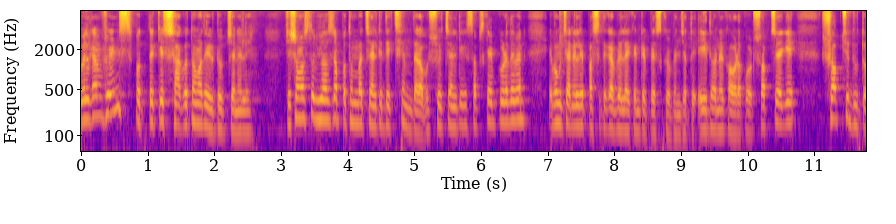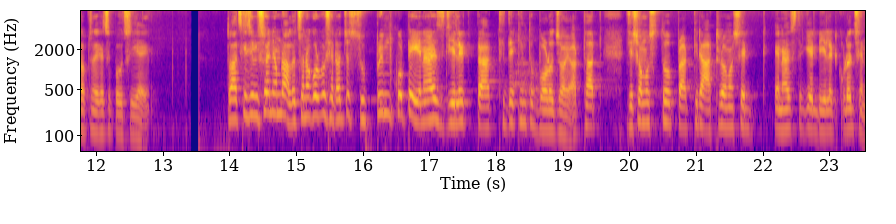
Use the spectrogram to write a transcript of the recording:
ওয়েলকাম ফ্রেন্ডস প্রত্যেককে স্বাগত আমাদের ইউটিউব চ্যানেলে যে সমস্ত ভিউয়ার্সরা প্রথমবার চ্যানেলটি দেখছেন, তারা অবশ্যই চ্যানেলটিকে সাবস্ক্রাইব করে দেবেন এবং চ্যানেলের পাশে থাকা বেল আইকনটি প্রেস করবেন যাতে এই ধরনের খবরাখবর সবচেয়ে আগে, সবচেয়ে দ্রুত আপনাদের কাছে পৌঁছে যায়। তো আজকে যে বিষয় নিয়ে আমরা আলোচনা করব, সেটা হচ্ছে সুপ্রিম কোর্টে এনআরএস ডিএলএড প্রার্থীদের কিন্তু বড় জয়। অর্থাৎ যে সমস্ত প্রার্থীরা আঠেরো মাসের এনআরএস থেকে ডিএলএড করেছেন,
